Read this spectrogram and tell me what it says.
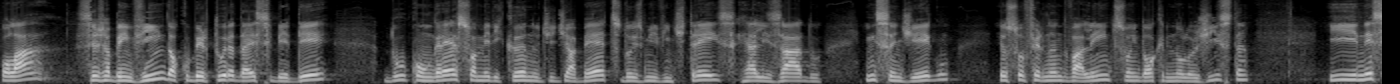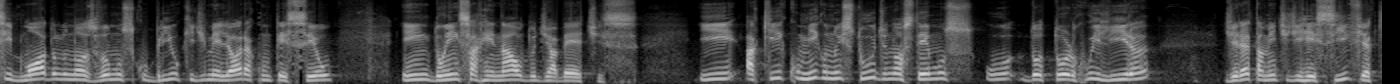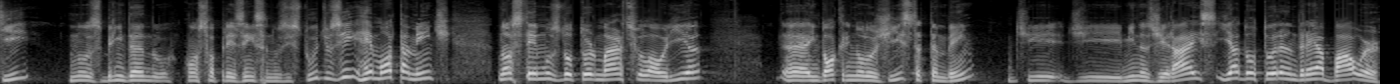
Olá, seja bem-vindo à cobertura da SBD do Congresso Americano de Diabetes 2023, realizado em San Diego. Eu sou Fernando Valente, sou endocrinologista e nesse módulo nós vamos cobrir o que de melhor aconteceu em doença renal do diabetes. E aqui comigo no estúdio nós temos o Dr. Rui Lira, diretamente de Recife aqui, nos brindando com a sua presença nos estúdios e remotamente nós temos o Dr. Márcio Lauria, é, endocrinologista também, de, de Minas Gerais, e a doutora Andrea Bauer,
